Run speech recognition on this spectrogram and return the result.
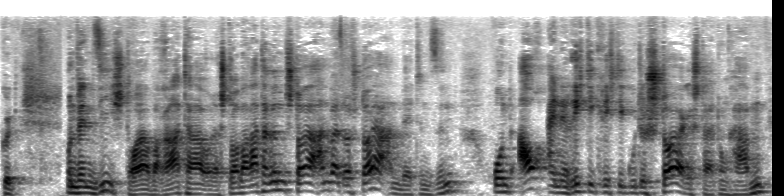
gut. Und wenn Sie Steuerberater oder Steuerberaterin, Steueranwalt oder Steueranwältin sind und auch eine richtig, richtig gute Steuergestaltung haben,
